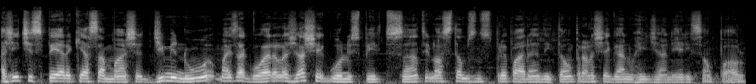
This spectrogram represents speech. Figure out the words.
a gente espera que essa mancha diminua, mas agora ela já chegou no Espírito Santo e nós estamos nos preparando então para ela chegar no Rio de Janeiro, em São Paulo.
